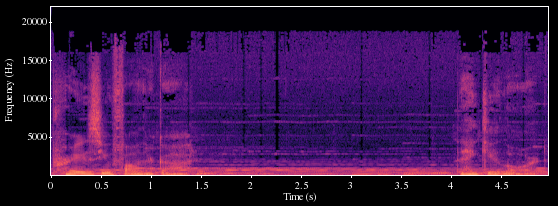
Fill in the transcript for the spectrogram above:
Praise you, Father God. Thank you, Lord.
